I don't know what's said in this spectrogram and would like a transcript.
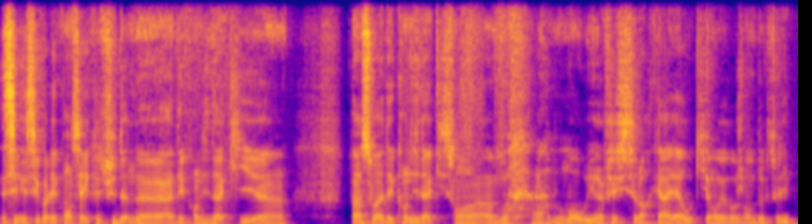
C'est quoi les conseils que tu donnes euh, à des candidats qui, euh, enfin, soit des candidats qui sont à un, mo- à un moment où ils réfléchissent à leur carrière ou qui aimeraient rejoindre Doctolib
